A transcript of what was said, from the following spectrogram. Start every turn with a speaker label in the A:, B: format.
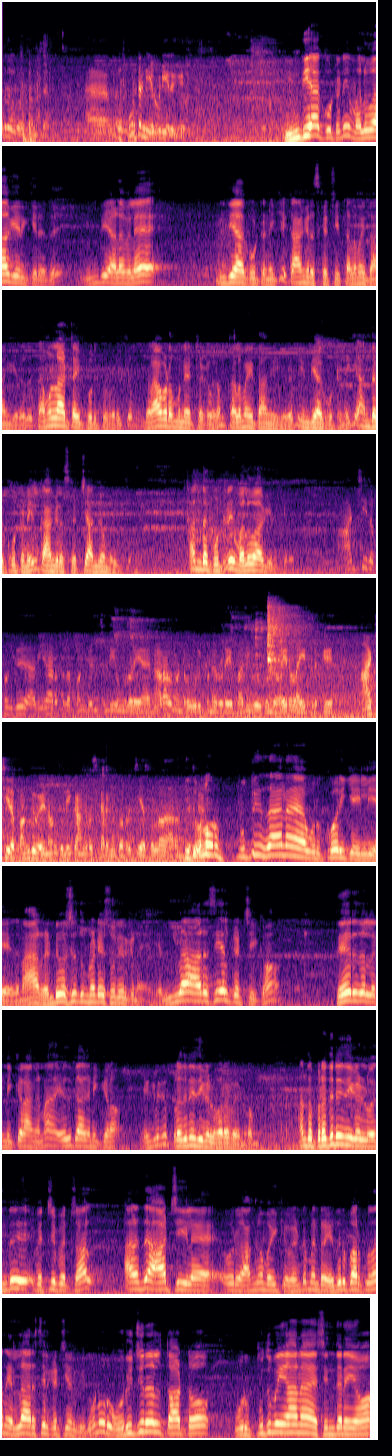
A: தேர்தல் வருஷம் சார். கூட்டணி எப்படி இருக்கு?
B: இந்தியா கூட்டணி வலுவாக இருக்கிறது. இந்திய அளவிலே இந்தியா கூட்டணிக்கு காங்கிரஸ் கட்சி தலைமை தாங்குகிறது. தமிழ்நாட்டை பொறுத்த வரைக்கும் திராவிட முன்னேற்ற கழகம் தலைமை தாங்குகிறது. இந்தியா கூட்டணிக்கு அந்த கூட்டணியில் காங்கிரஸ் கட்சி அங்கம் வகிக்கிறது. அந்த கூட்டணி வலுவாக இருக்கிறது.
A: ஆட்சியில் பங்கு அதிகாரத்தில் பங்குன்னு சொல்லி உங்களுடைய நாடாளுமன்ற உறுப்பினருடைய பதிவு கொஞ்சம் வைரல் ஆயிட்டு இருக்கு ஆட்சியில் பங்கு வேணும்னு சொல்லி காங்கிரஸ்காரங்க தொடர்ச்சியாக சொல்ல
B: இது ஒன்றும் ஒரு புதிதான ஒரு கோரிக்கை இல்லையே. இது நான் ரெண்டு வருஷத்துக்கு முன்னாடியே சொல்லியிருக்கேனே. எல்லா அரசியல் கட்சிக்கும் தேர்தலில் நிற்கிறாங்கன்னா எதுக்காக நிற்கிறோம் எங்களுக்கு பிரதிநிதிகள் வர வேண்டும். அந்த பிரதிநிதிகள் வந்து வெற்றி பெற்றால் அது வந்து ஆட்சியில் ஒரு அங்கம் வகிக்க வேண்டும் என்ற எதிர்பார்ப்பு தான் எல்லா அரசியல் கட்சியும் இருக்குது இது ஒன்றும் ஒரு ஒரிஜினல் தாட்டோ ஒரு புதுமையான சிந்தனையோ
